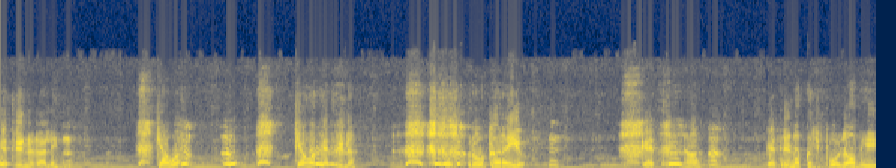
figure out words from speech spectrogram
कैथरीना, डार्लिंग, क्या हुआ? क्या हुआ, कैथरीना? रो क्यों रही हो? कैथरीना कैथरीना, कुछ बोलो भी।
